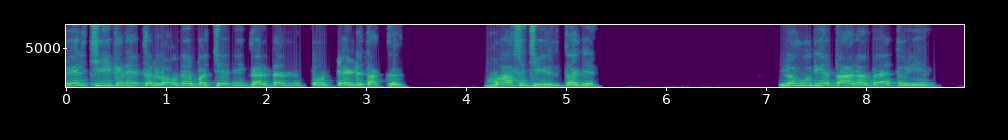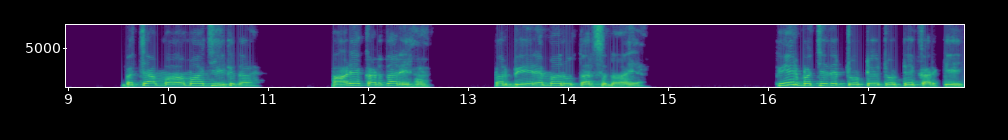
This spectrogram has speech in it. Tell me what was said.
ਫਿਰ ਚੀਕ ਦੇ ਕਰਲਾਉਂਦੇ ਬੱਚੇ ਦੀ ਗਰਦਨ ਤੋਂ ਢਿੱਡ ਤੱਕ ਮਾਸ ਚੀਰ ਦਿੱਤਾ ਗਿਆ। ਲਹੂ ਦੀਆਂ ਧਾਰਾਂ ਬਹਿ ਤੁਰੀਆਂ। ਬੱਚਾ ਮਾਂ ਮਾਂ ਚੀਕਦਾ, ਹਾਰੇ ਕੱਢਦਾ ਰਿਹਾ, ਪਰ ਬੇਰਹਿਮਾਂ ਨੂੰ ਤਰਸ ਨਾ ਆਇਆ। ਫਿਰ ਬੱਚੇ ਦੇ ਟੋਟੇ ਟੋਟੇ ਕਰਕੇ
